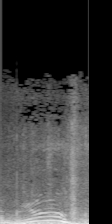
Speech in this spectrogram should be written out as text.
Unreal.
